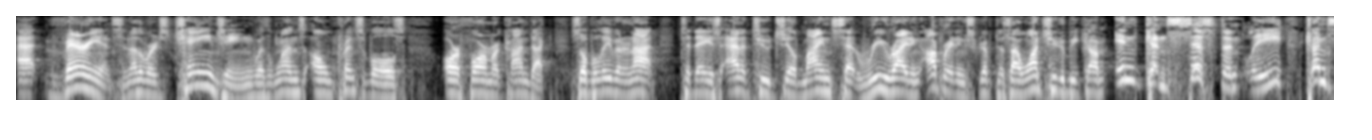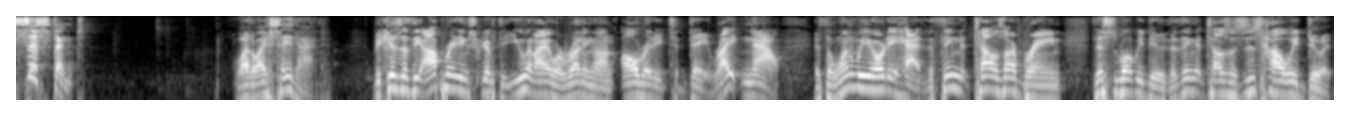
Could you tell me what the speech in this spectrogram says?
at variance. In other words, changing with one's own principles or former conduct. So believe it or not, today's attitude shield mindset rewriting operating script is I want you to become inconsistently consistent. Why do I say that? Because of the operating script that you and I were running on already today, right now is the one we already had. The thing that tells our brain this is what we do. The thing that tells us this is how we do it.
